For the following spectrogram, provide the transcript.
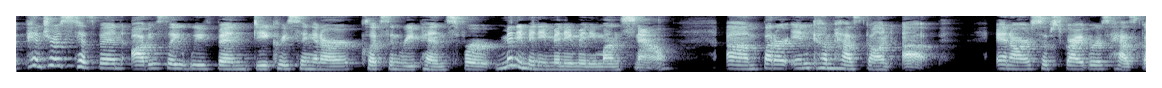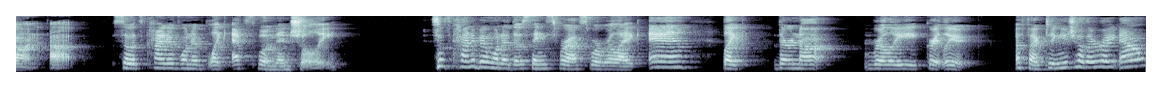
Pinterest has been obviously we've been decreasing in our clicks and repins for many, many, many, many months now. Um, but our income has gone up and our subscribers has gone up. So it's kind of one of like exponentially So it's kind of been one of those things for us where we're like, eh, like they're not really greatly affecting each other right now.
